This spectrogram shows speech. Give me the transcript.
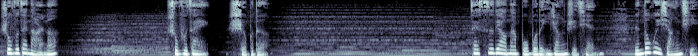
舒服在哪儿呢？舒服在舍不得。在撕掉那薄薄的一张纸前，人都会想起，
